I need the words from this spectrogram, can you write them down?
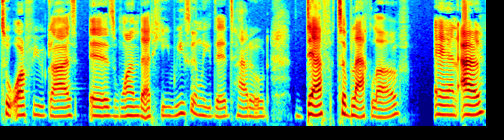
to offer you guys is one that he recently did titled "Death to Black Love," and I.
